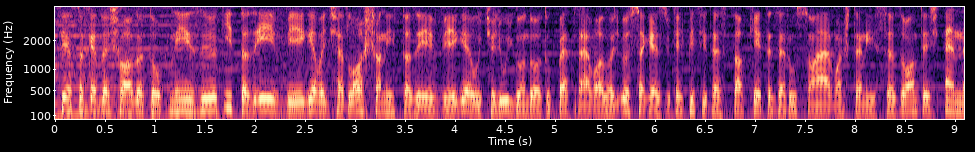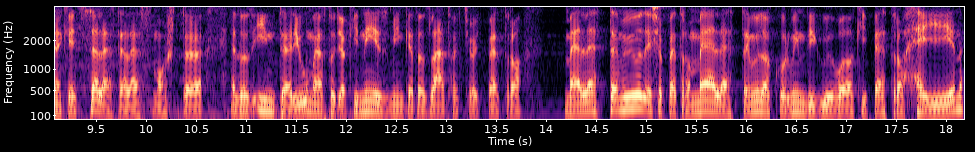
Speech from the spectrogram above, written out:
Sziasztok, kedves hallgatók, nézők! Itt az év vége, vagyis hát lassan itt az év vége, úgyhogy úgy gondoltuk Petrával, hogy összegezzük egy picit ezt a 2023-as teniszszezont, és ennek egy szelete lesz most ez az interjú, mert hogy aki néz minket, az láthatja, hogy Petra mellettem ül, és a Petra mellettem ül, akkor mindig ül valaki Petra helyén.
